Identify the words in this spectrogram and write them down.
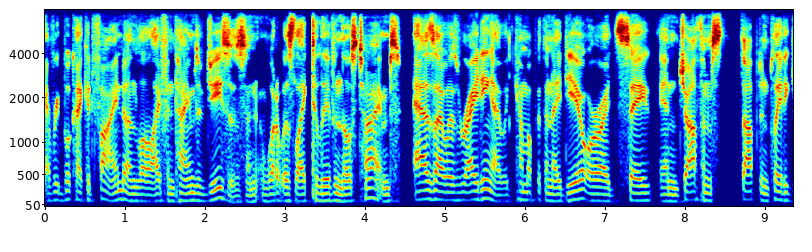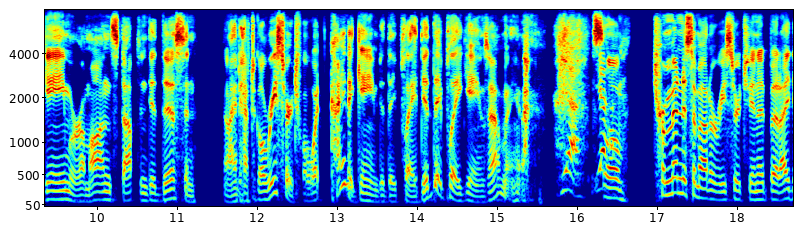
every book I could find on the life and times of Jesus and what it was like to live in those times. As I was writing, I would come up with an idea, or I'd say, and Jotham stopped and played a game, or Amon stopped and did this, and I'd have to go research. Well, what kind of game did they play? Did they play games? I mean, yeah, yeah. So tremendous amount of research in it, but I,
